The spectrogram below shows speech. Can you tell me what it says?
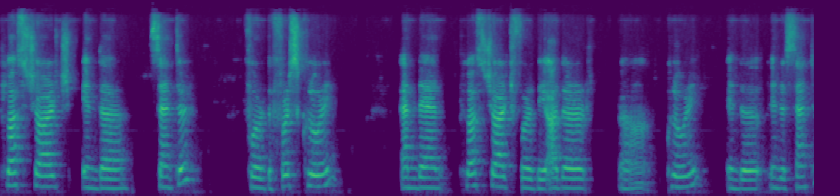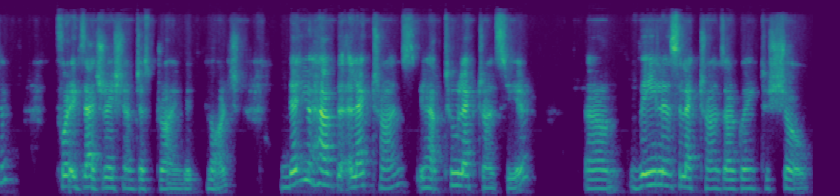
plus charge in the center for the first chlorine, and then plus charge for the other uh, chlorine in the in the center. For exaggeration, I'm just drawing it large. Then you have the electrons. You have two electrons here. Um, valence electrons are going to show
